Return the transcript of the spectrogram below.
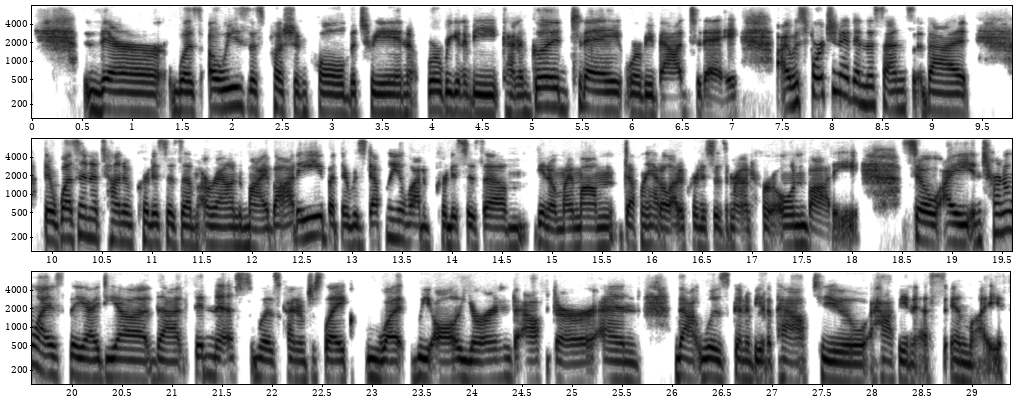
there was always this push and pull between were we going to be kind of good today or be bad today. I was fortunate in the sense that there wasn't a ton of criticism around my body, but there was definitely a lot of criticism. You know, my mom definitely had a lot of criticism around her own body. So I internalized the idea that thinness was kind of just like what we all yearned after. And that was going to be the path to happiness in life.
